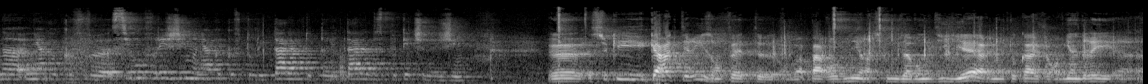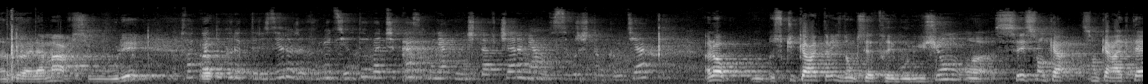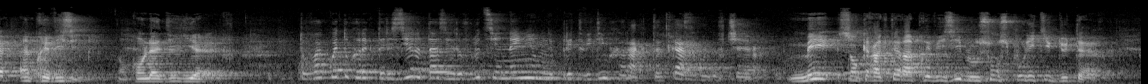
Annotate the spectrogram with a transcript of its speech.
на някакъв а, силов режим, на някакъв авторитарен, тоталитарен, деспотичен режим. Euh, ce qui caractérise en fait, euh, on ne va pas revenir à ce que nous avons dit hier, mais en tout cas je reviendrai un, peu à la marge si vous voulez. Alors, ce qui caractérise donc cette révolution, euh, c'est son, son, caractère imprévisible. Donc on l'a dit hier. Mais son caractère imprévisible au sens politique du terme.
